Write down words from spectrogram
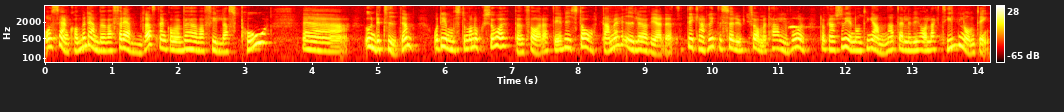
Och sen kommer den behöva förändras, den kommer behöva fyllas på under tiden. Och det måste man också vara öppen för att det vi startar med i Lövgärdet, det kanske inte ser ut som ett halvår. Då kanske det är någonting annat eller vi har lagt till någonting.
